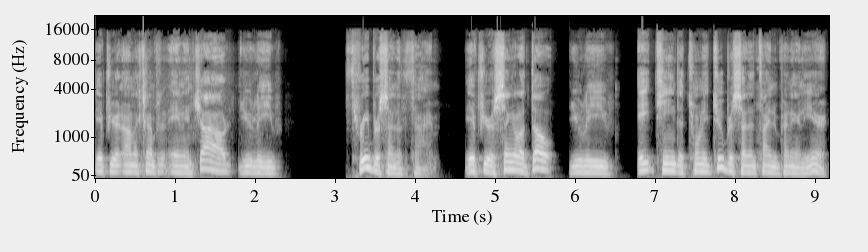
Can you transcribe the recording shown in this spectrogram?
If you're an unaccompanied alien child, you leave 3% of the time. If you're a single adult, you leave 18 to 22% of the time, depending on the year.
